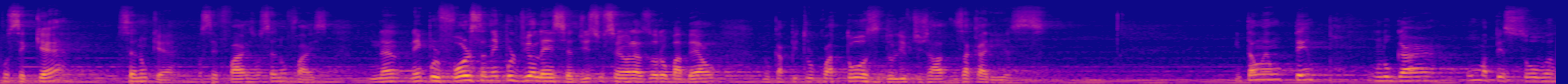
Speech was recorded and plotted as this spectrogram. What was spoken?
Você quer, você não quer. Você faz, você não faz. Nem por força, nem por violência, disse o Senhor a Zorobabel no capítulo 14 do livro de Zacarias. Então é um tempo, um lugar, uma pessoa,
